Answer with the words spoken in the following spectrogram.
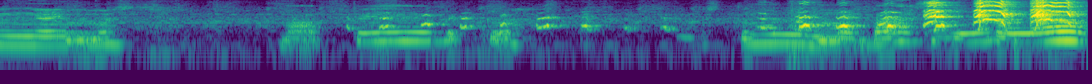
ingay mas mapilit ko. Gusto mo lumabas, hindi ka lang.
